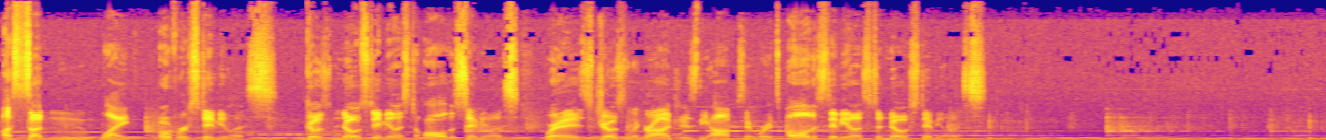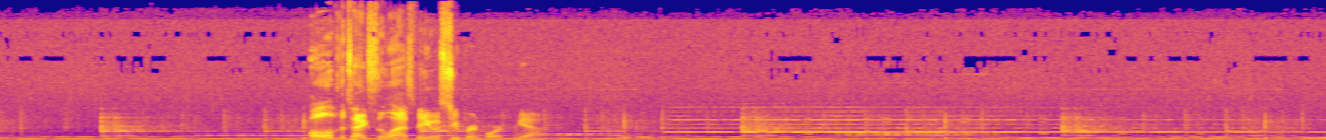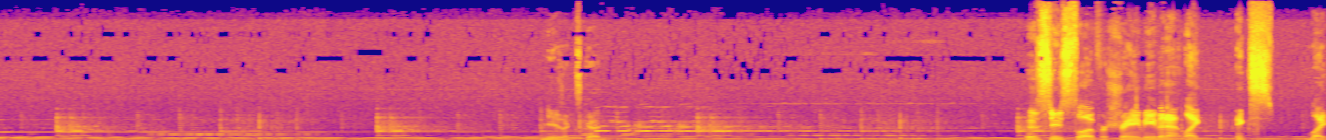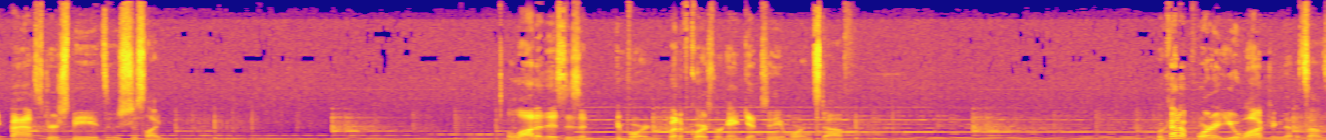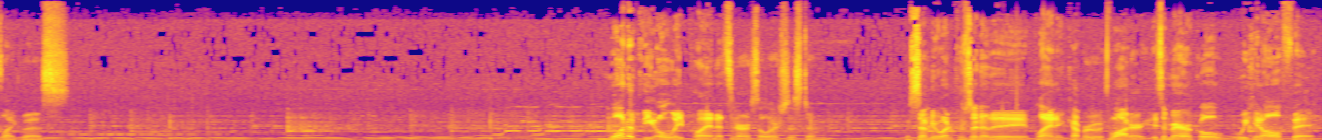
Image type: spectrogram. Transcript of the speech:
a sudden like overstimulus goes no stimulus to all the stimulus, whereas Joe's in the Garage is the opposite, where it's all the stimulus to no stimulus. All of the text in the last video is super important, yeah. Music's good. It was too slow for stream, even at like ex like faster speeds. It was just like A lot of this isn't important, but of course we're going to get to the important stuff. What kind of porn are you watching that it sounds like this? One of the only planets in our solar system. With 71% of the planet covered with water, it's a miracle we can all fit.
